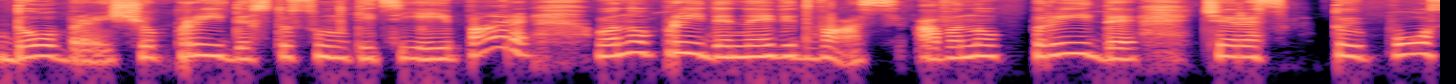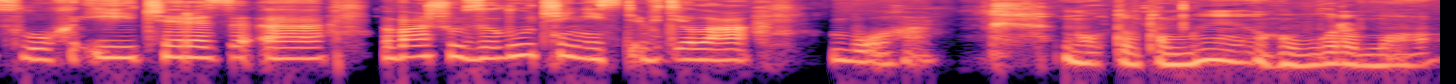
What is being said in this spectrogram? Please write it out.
добре, що прийде в стосунки цієї пари, воно прийде не від вас, а воно прийде через той послух і через е, вашу залученість в діла Бога. Ну, тобто, ми говоримо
